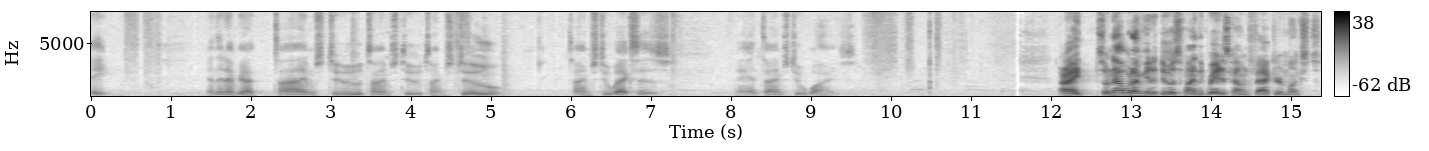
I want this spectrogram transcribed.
8. And then I've got times 2 times 2 times 2 times 2 x's and times 2 y's. All right, so now what I'm going to do is find the greatest common factor amongst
